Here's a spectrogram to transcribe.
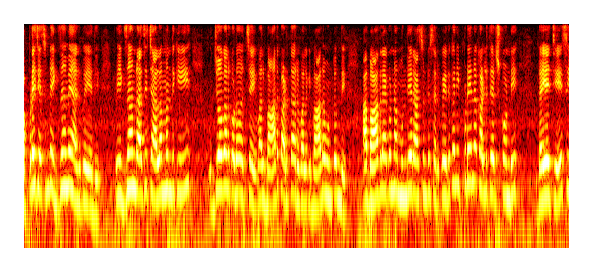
అప్పుడే చేస్తుంటే ఎగ్జామే ఆగిపోయేది. ఇప్పుడు ఎగ్జామ్ రాసి చాలామందికి ఉద్యోగాలు కూడా వచ్చాయి. వాళ్ళు బాధపడతారు వాళ్ళకి బాధ ఉంటుంది. ఆ బాధ లేకుండా ముందే రాస్తుంటే సరిపోయేది. కానీ ఇప్పుడైనా కళ్ళు తెరుచుకోండి. దయచేసి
